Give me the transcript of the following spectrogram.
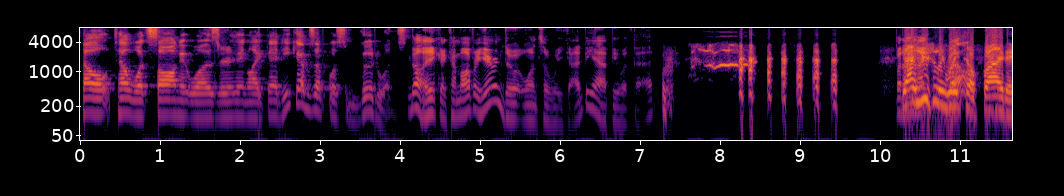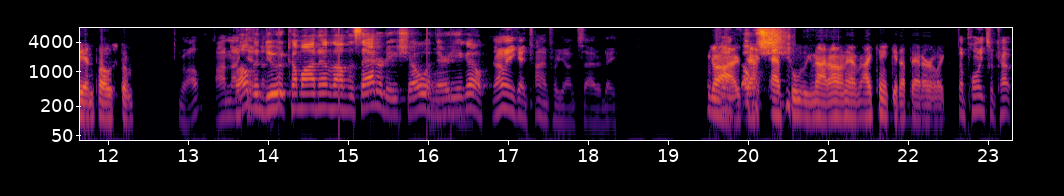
tell tell what song it was or anything like that. He comes up with some good ones. No, he could come over here and do it once a week. I'd be happy with that. But yeah, I I'm not- usually wait well- till Friday and post them. Well, I'm not. Well, getting, then do it. Come on in on the Saturday show, and there you go. I ain't got time for you on Saturday. No, I, Oh, a- absolutely not. I don't have. I can't get up that early. The points are com-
